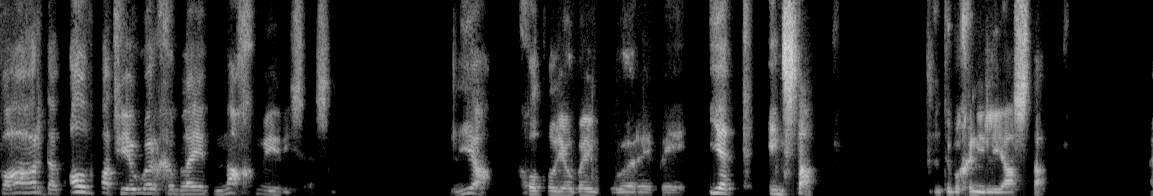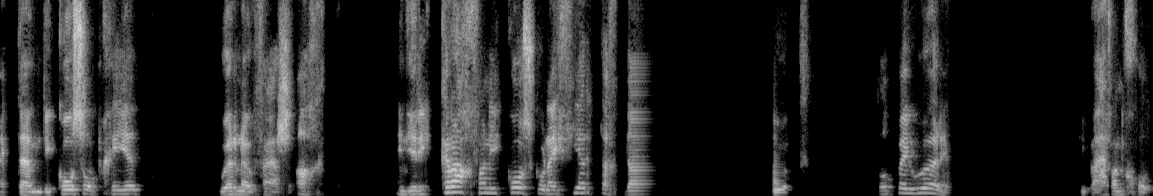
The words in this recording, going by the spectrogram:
waar dat al wat vir jou oorgebly het nagmerries is nie. Elia, God wil jou by hoor hê. Eet en stap. En toe begin Elia stap. Hy het hom die kos opgeëet. Hoor nou vers 8. En deur die krag van die kos kon hy 40 dae loop tot by hoor die berg van God.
